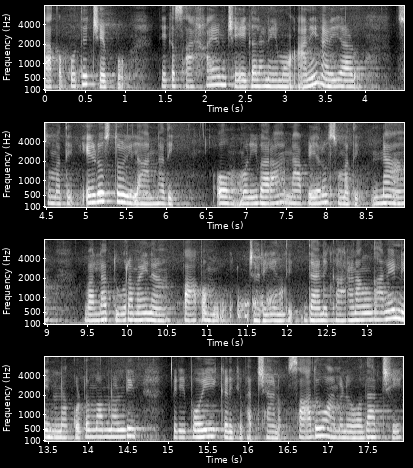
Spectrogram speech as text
కాకపోతే చెప్పు. నీకు సహాయం చేయగలనేమో అని అడిగాడు సుమతి. ఏడుస్తూ ఇలా అన్నది. ఓ మునివరా నా పేరు సుమతి. నా వల్ల దూరమైన పాపం జరిగింది. దాని కారణంగానే నేను నా కుటుంబం నుండి విడిపోయి ఇక్కడికి వచ్చాను. సాధువు ఆమెను ఓదార్చి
